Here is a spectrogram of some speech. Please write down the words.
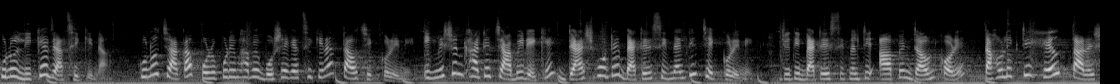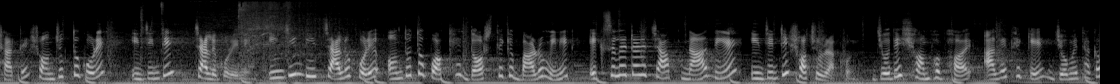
কোনো লিকেজ আছে কিনা। কোনো চাকা পুরোপুরিভাবে বসে গেছে কিনা তাও চেক করে নিন। ইগনিশন ঘাটে চাবি রেখে ড্যাশবোর্ডের ব্যাটারি সিগন্যালটি চেক করে নিন। যদি ব্যাটারি সিগন্যালটি আপ অ্যান্ড ডাউন করে, তাহলে একটি হেল্প তারের সাথে সংযুক্ত করে ইঞ্জিনটি চালু করে নিন। ইঞ্জিনটি চালু করে অন্তত পক্ষে দশ থেকে বারো মিনিট এক্সেলেটারে চাপ না দিয়ে ইঞ্জিনটি সচল রাখুন। যদি সম্ভব হয়, আগে থেকে জমে থাকা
